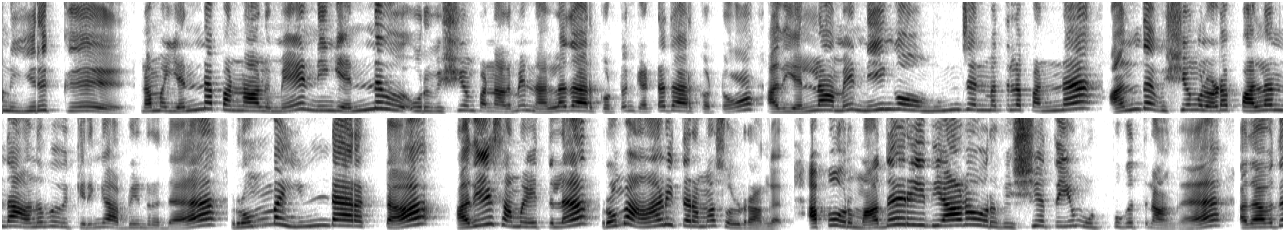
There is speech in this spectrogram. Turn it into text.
ஒண்ணு இருக்கு. நம்ம என்ன பண்ணாலுமே நீங்க என்ன ஒரு விஷயம் பண்ணாலுமே நல்லதா இருக்கட்டும் கெட்டதா இருக்கட்டும் அது எல்லாமே நீங்க முன் ஜென்மத்துல பண்ண அந்த விஷயங்களோட பலன் தான். அனுபவிக்கிறீங்க அப்படின்றத ரொம்ப இன்டைரக்டா அதே சமயத்துல ரொம்ப ஆணித்தரமா சொல்றாங்க. அப்போ ஒரு மத ரீதியான ஒரு விஷயத்தையும் உட்புகுத்துனாங்க. அதாவது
